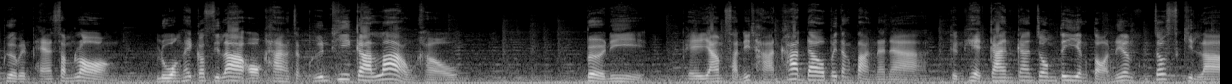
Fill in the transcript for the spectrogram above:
เพื่อเป็นแผนสำรอง ลวงให้ก็ซิล่าออกห่างจากพื้นที่การล่าของเขา เบอร์นีพยายามสันนิษฐานคาดเดาไปต่างๆ นานา ถึงเหตุการณ์การโจมตีอย่างต่อเนื่องของเจ้าสกิลล่า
